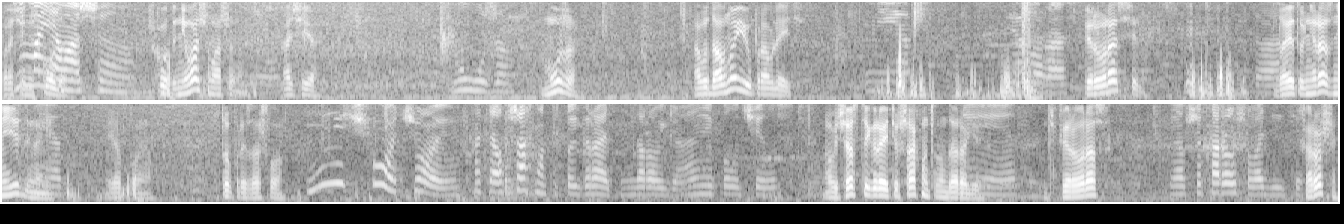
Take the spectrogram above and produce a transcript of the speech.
прощения, Не моя Шкода? машина. Шкода не ваша машина? А чья? Мужа. Мужа? А вы давно ее управляете? Нет. Первый раз. Первый раз сели? Да. До этого ни разу не ездили на ней? Нет. Я понял. Что произошло? Ну ничего, чё, хотел в шахматы поиграть на дороге, а не получилось. А вы часто играете в шахматы на дороге? Нет. Это первый раз? Я вообще хороший водитель. Хороший?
